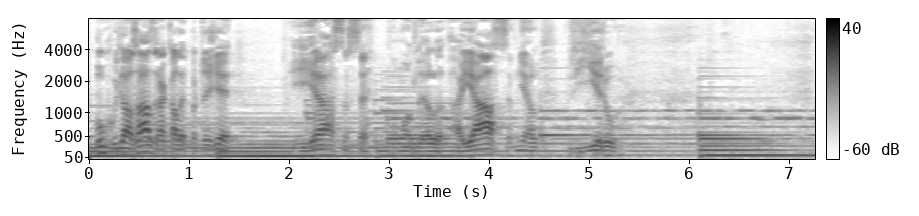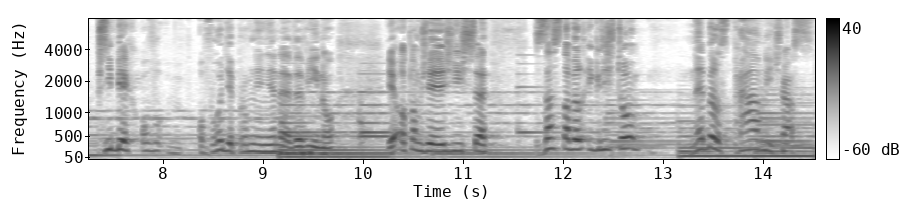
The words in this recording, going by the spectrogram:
Bůh udělal zázrak, ale protože já jsem se pomodlil a já jsem měl víru. Příběh o, o vodě proměněné ve víno je o tom, že Ježíš se zastavil, i když to nebyl správný čas.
